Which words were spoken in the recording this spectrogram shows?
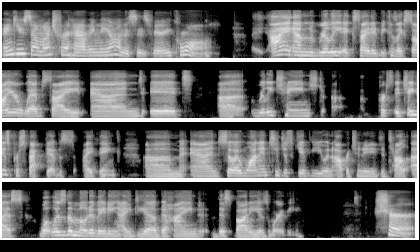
Thank you so much for having me on. This is very cool. I am really excited because I saw your website and it uh, really changed. Uh, it changes perspectives, I think. Um, and so I wanted to just give you an opportunity to tell us what was the motivating idea behind this body is worthy. Sure.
